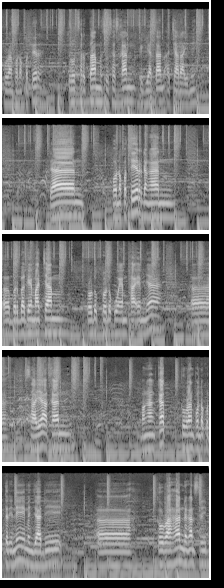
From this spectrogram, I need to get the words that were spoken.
Kelurahan Pondok Petir turut serta mensukseskan kegiatan acara ini. Dan Pondok Petir dengan berbagai macam produk-produk UMKM-nya, uh, saya akan mengangkat Kelurahan Pondok Petir ini menjadi uh, kelurahan dengan 1000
